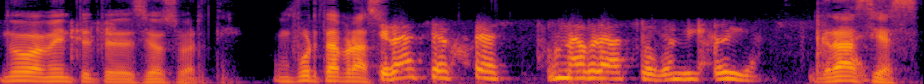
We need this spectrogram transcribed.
nuevamente te deseo suerte. Un fuerte abrazo. Gracias, Fer. Un abrazo, bonito día. Gracias.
